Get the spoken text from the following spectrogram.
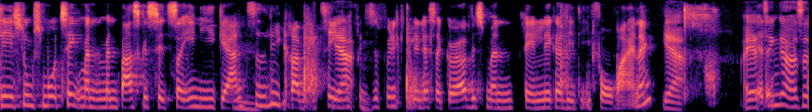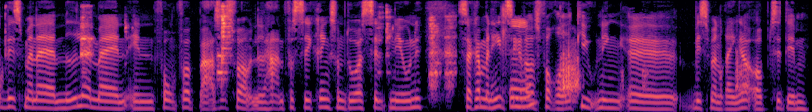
det er sådan nogle små ting, man, man bare skal sætte sig ind i, gerne mm. tidlig i graviditeten, ja. fordi selvfølgelig kan det lade sig gøre, hvis man planlægger lidt i forvejen, ikke? Ja. Og jeg tænker også, at hvis man er medlem af en, en form for barselsfond, eller har en forsikring, som du også selv nævne, så kan man helt sikkert mm. også få rådgivning, øh, hvis man ringer op til dem.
